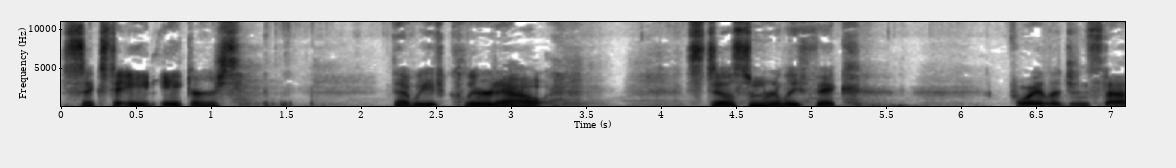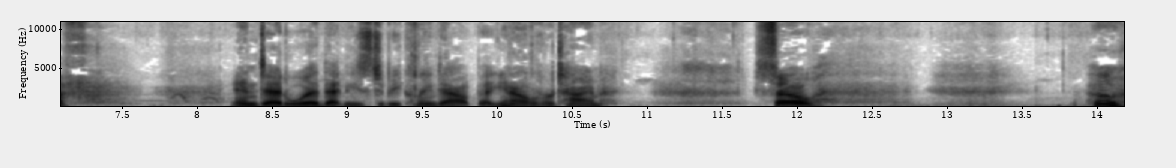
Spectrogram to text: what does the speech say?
six to eight acres that we've cleared out. Still some really thick foliage and stuff and dead wood that needs to be cleaned out, but you know, over time. So, whew,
